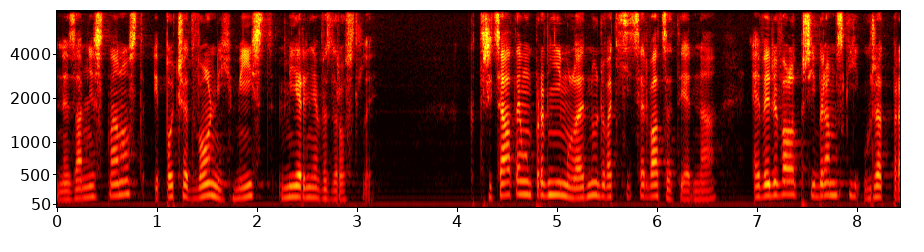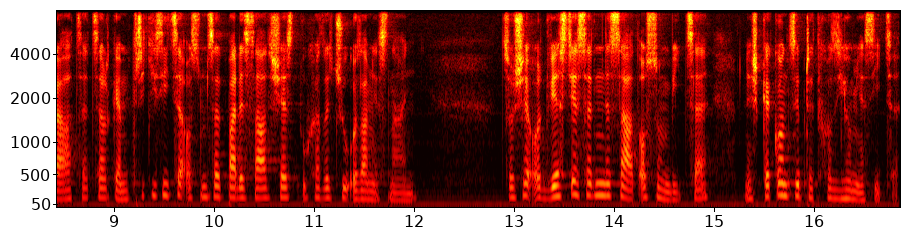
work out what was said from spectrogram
Nezaměstnanost i počet volných míst mírně vzrostly. K 31. lednu 2021 evidoval Příbramský úřad práce celkem 3856 uchazečů o zaměstnání, což je o 278 více než ke konci předchozího měsíce.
